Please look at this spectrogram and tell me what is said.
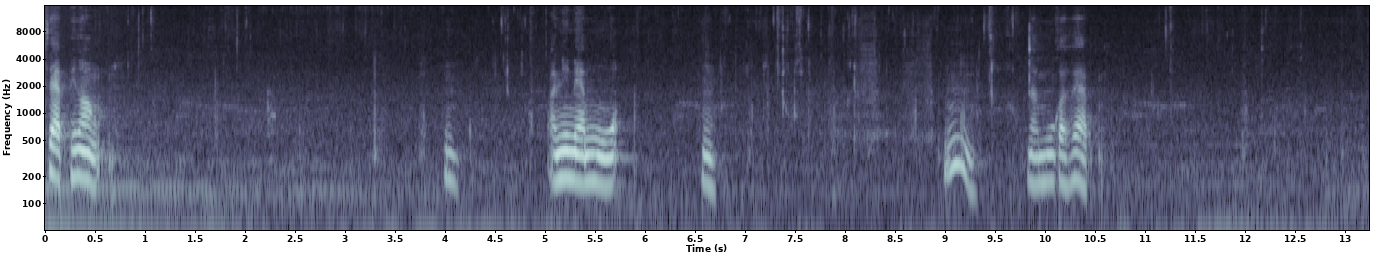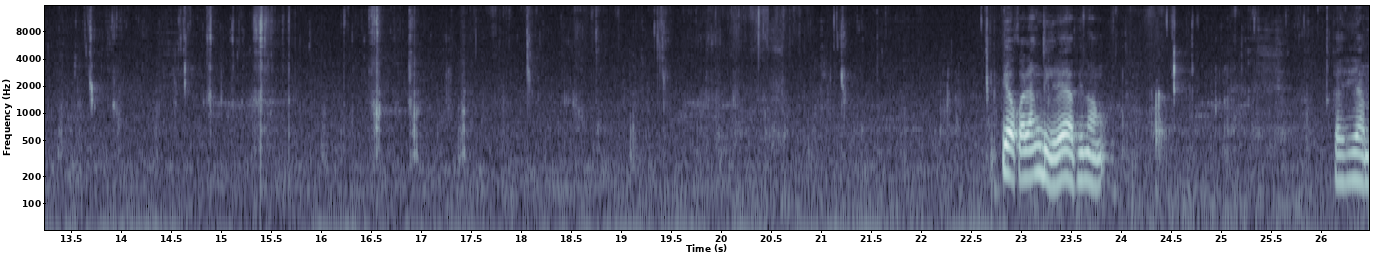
แซ่บพี่น้อง อันนี้แหนมหมูอืมอืมแหนมหมูก็แซ่บเปรี้ยวกำลังดีเลยอะพี่น้อง กระเทียม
